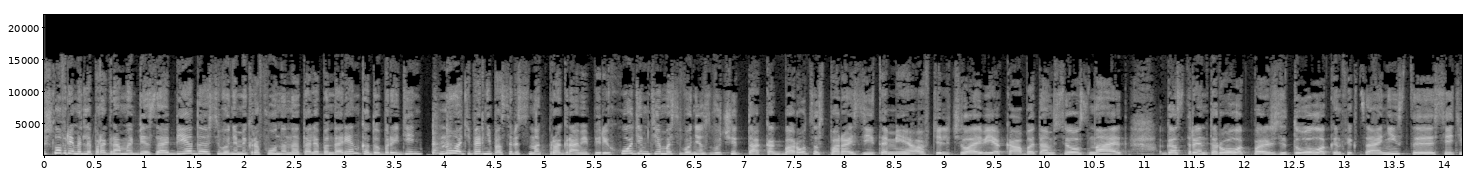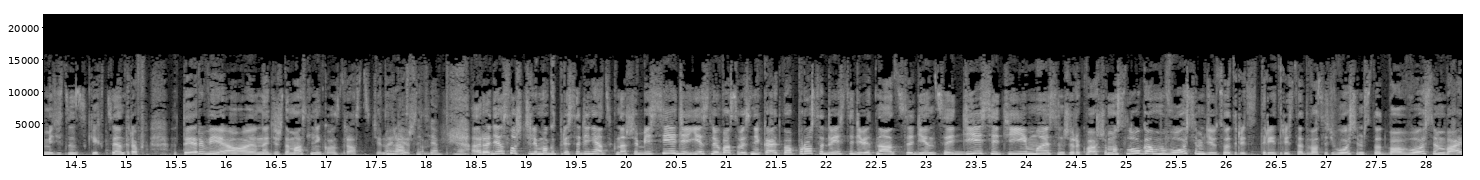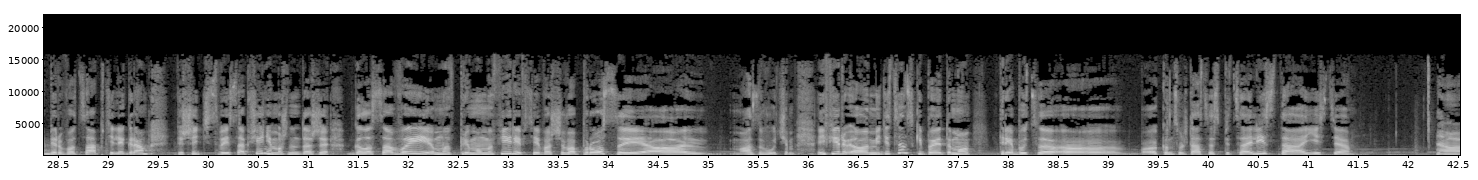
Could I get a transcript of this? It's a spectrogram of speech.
Пришло время для программы «Без обеда». Сегодня микрофона Наталья Бондаренко. Добрый день. Ну, а теперь непосредственно к программе переходим. Тема сегодня звучит так. Как бороться с паразитами в теле человека. Об этом все знает гастроэнтеролог, паразитолог, инфекционист сети медицинских центров ТЕРВИ Надежда Масленникова. Здравствуйте, Надежда. Здравствуйте. Радиослушатели могут присоединяться к нашей беседе. Если у вас возникают вопросы, 219 11 10 и мессенджеры к вашим услугам 8 933 328 128, Вайбер, WhatsApp, Telegram. Пишите пишите свои сообщения, можно даже голосовые. Мы в прямом эфире все ваши вопросы э, озвучим. Эфир э, медицинский, поэтому требуется э, консультация специалиста. Есть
